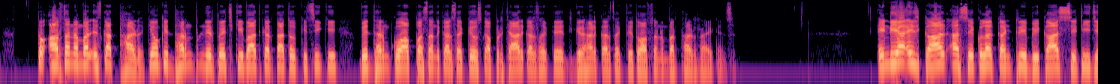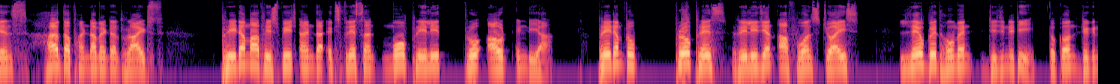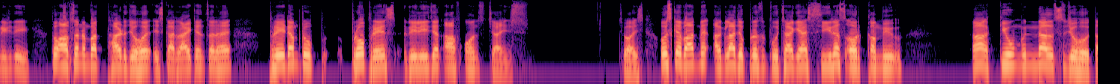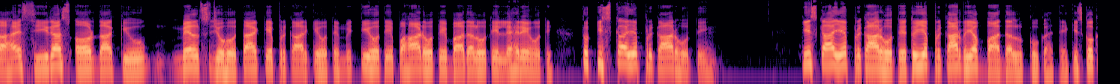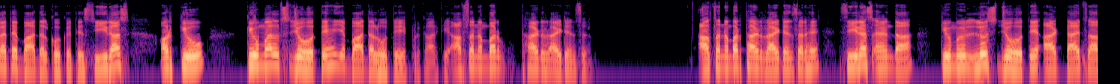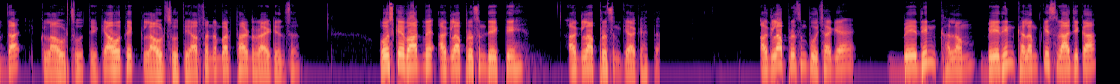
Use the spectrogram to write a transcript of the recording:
तो ऑप्शन नंबर इसका थर्ड, क्योंकि धर्म निरपेक्ष की बात करता तो किसी की भी धर्म को आप पसंद कर सकते उसका प्रचार कर सकते ग्रहण कर सकते तो option number third right answer. India is called a secular country because citizens have the fundamental rights, freedom of speech and the expression more freely throughout India. Freedom to profess religion of one's choice live with human dignity तो कौन dignity तो option number third जो है, इसका right right answer है freedom to profess religion of one's choice choice उसके बाद में अगला जो प्रश्न पूछा गया है सीरस और कम्यू हाँ क्यूमिनल्स जो होता है सीरस और द क्यूमेल्स जो होता है, के प्रकार के होते हैं? मिट्टी होती, पहाड़ होते, बादल होते, लहरें होती। तो किसका ये प्रकार होते हैं? किसका ये प्रकार होते? तो ये प्रकार भैया बादल को कहते हैं। किसको कहते हैं? बादल को कहते हैं। सीरस और क्यू, क्यूमल्स जो होते हैं, ये बादल होते हैं एक प्रकार के। Option number third right answer. Option number third right answer है, सीरस एंड द क्यूमुलस जो होते हैं, are types of the clouds होते क्या होते क्लाउड्स होते option number third right answer. उसके बाद में अगला प्रश्न देखते हैं। अगला प्रश्न क्या कहता है? अगला प्रश्न पूछा गया है, बेदिन खलम बेदिन खलम किस राज्य का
